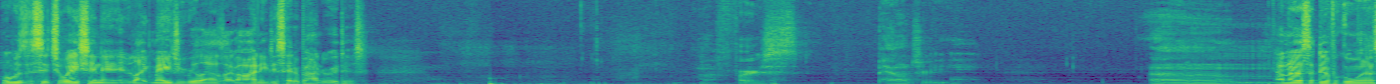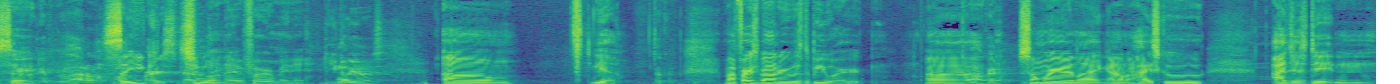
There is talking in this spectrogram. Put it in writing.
What was the situation and it like made you realize like, oh, I need to set a boundary with this? My first boundary. Um, I know that's a difficult one, so difficult. I don't. so you can chew on that for a minute. Do you know yours? Um, yeah, Okay. my first boundary was the B word. Uh, Okay. somewhere in like I don't know high school, I just didn't.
